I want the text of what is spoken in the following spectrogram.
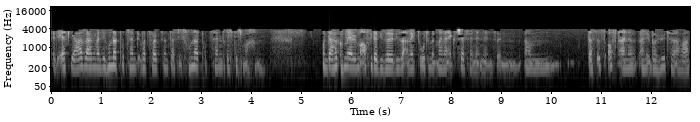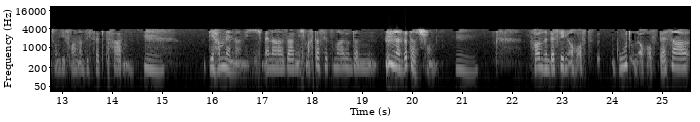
erst Ja sagen, wenn sie 100 Prozent überzeugt sind, dass sie es 100 Prozent richtig machen. Und daher kommt mir eben auch wieder diese, diese Anekdote mit meiner Ex-Chefin in den Sinn. Ähm, das ist oft eine, eine überhöhte Erwartung, die Frauen an sich selbst haben. Hm. Die haben Männer nicht. Männer sagen, ich mache das jetzt mal und dann, dann wird das schon. Hm. Frauen sind deswegen auch oft gut und auch oft besser,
